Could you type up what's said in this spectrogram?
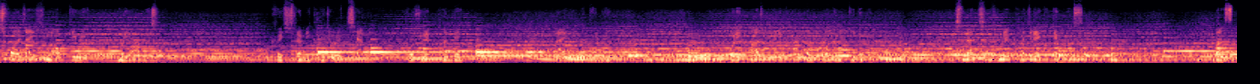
초월자의 힘을 얻기 위해 우리 아버지는 그 실험이 가져올 재앙을 도중에 반대했고 알기만 되면 우리 마족들이 갖던 모든 비극은 지나친 힘을 가지려 했기 때문이었어. 마스크.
